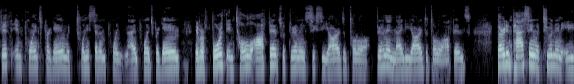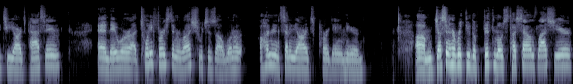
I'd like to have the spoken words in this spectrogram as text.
fifth in points per game with 27.9 points per game. They were fourth in total offense with 360 yards of total, 390 yards of total offense. Third in passing with 282 yards passing. And they were uh, 21st in rush, which is uh, 107 yards per game here. Um, Justin Herbert threw the fifth most touchdowns last year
